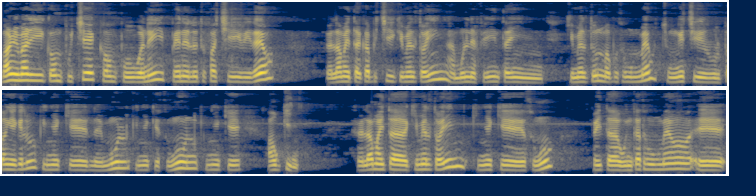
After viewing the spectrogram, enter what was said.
Mari mari compuche compu wenei pene lutu fachi video. Velama ita kapichi kimel toin amul ne fin tain kimel tun mapusung meu chungechi rulpang ekelu kinyeke nemul kinyeke sungun kinyeke aukin. Velama ita kimel toin kinyeke sungu peita winkatung meu eh,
